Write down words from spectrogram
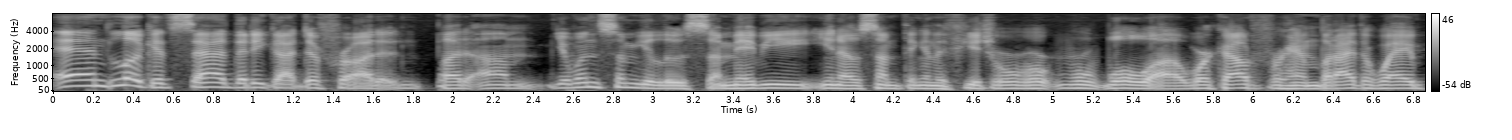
And look, it's sad that he got defrauded, but um, you win some, you lose some. Maybe you know something in the future will, will uh, work out for him. But either way,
